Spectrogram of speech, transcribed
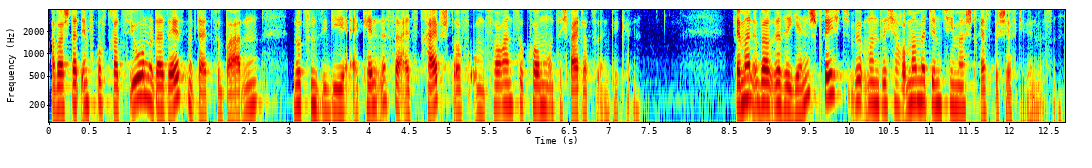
Aber statt in Frustration oder Selbstmitleid zu baden, nutzen sie die Erkenntnisse als Treibstoff, um voranzukommen und sich weiterzuentwickeln. Wenn man über Resilienz spricht, wird man sich auch immer mit dem Thema Stress beschäftigen müssen.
